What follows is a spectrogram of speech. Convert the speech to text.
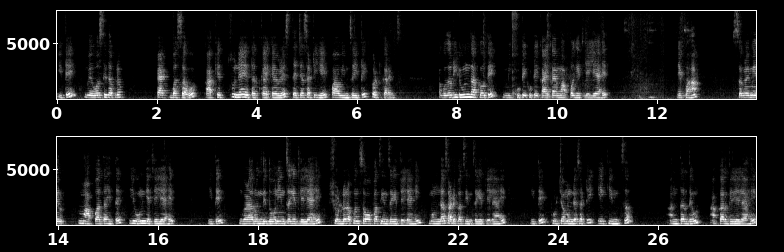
इथे व्यवस्थित आपलं पॅक बसावं. काखेत चुन्या येतात काय काय वेळेस. त्याच्यासाठी हे पाव इंच इथे कट करायचं. अगोदर लिहून दाखवते. मी कुठे कुठे काय काय मापं घेतलेली आहेत. हे पहा. सगळे मी मापं आता इथे लिहून घेतलेले आहेत. इथे गळा रुंदी दोन इंच घेतलेले आहे. शोल्डर आपण सव्वा पाच इंच घेतलेले आहे. मुंडा साडेपाच इंच घेतलेला आहे. इथे पुढच्या मुंड्यासाठी एक इंच अंतर देऊन आकार दिलेला आहे.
